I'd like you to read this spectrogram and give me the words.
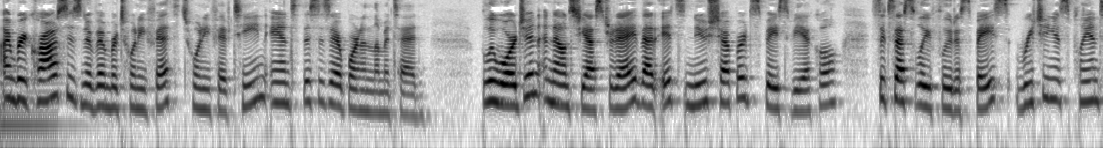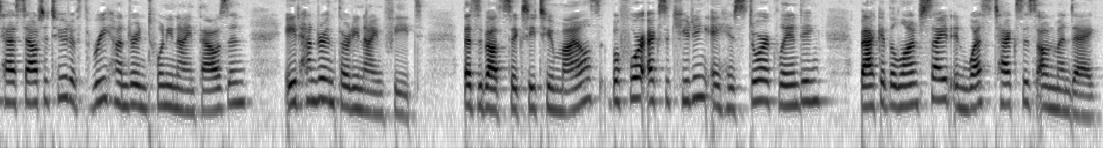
I'm Bree Cross. It's November 25th, 2015, and this is Airborne Unlimited. Blue Origin announced yesterday that its New Shepard space vehicle successfully flew to space, reaching its planned test altitude of 329,839 feet. That's about 62 miles before executing a historic landing back at the launch site in West Texas on Monday.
